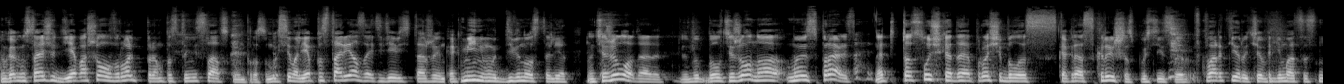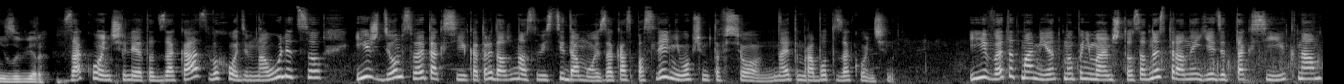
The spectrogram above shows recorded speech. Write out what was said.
Ну, как настоящий, я вошел в роль прям по Станиславскому просто. Максимально. Я постарел за эти 9 этажей, как минимум 90 лет. Ну, тяжело, да. Было тяжело, но мы справились. Это тот случай, когда проще было с, как раз с крыши спуститься в квартиру, чем подниматься снизу вверх. Закончили этот заказ, выходим на улицу и ждем свое такси, которое должно нас увезти домой. Заказ последний, в общем-то, все. На этом работа закончена. И в этот момент мы понимаем, что с одной стороны едет такси к нам,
